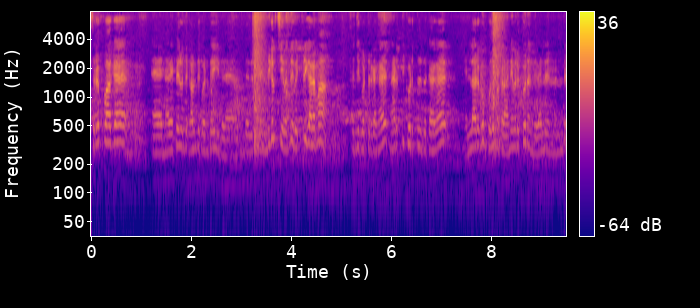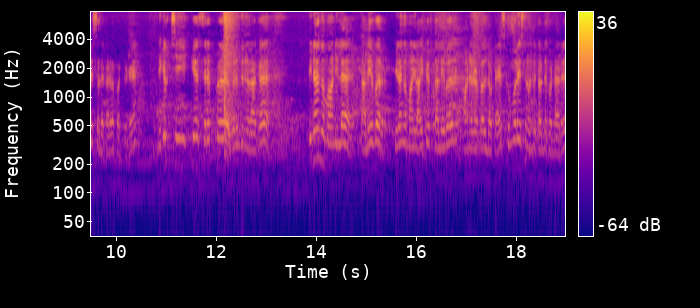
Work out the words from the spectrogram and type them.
சிறப்பாக நிறைய பேர் வந்து கலந்து கொண்டு இந்த இந்த நிகழ்ச்சியை வந்து வெற்றிகரமாக செஞ்சு கொடுத்துருக்காங்க. நடத்தி கொடுத்ததுக்காக எல்லாருக்கும் பொதுமக்கள் அனைவருக்கும் நான் இந்த வேலை நன்றி சொல்ல கடமைப்பட்டிருக்கேன். நிகழ்ச்சிக்கு சிறப்பு விருந்தினராக பினாங்க மாநில தலைவர் பினாங்க மாநில ஐபிஎஃப் தலைவர் ஆனரபிள் டாக்டர் எஸ் குமரேசன் வந்து கலந்து கொண்டாரு.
